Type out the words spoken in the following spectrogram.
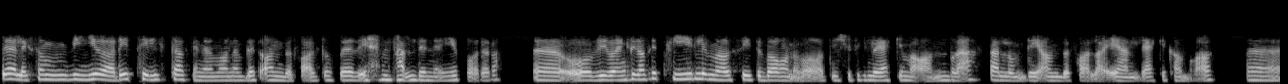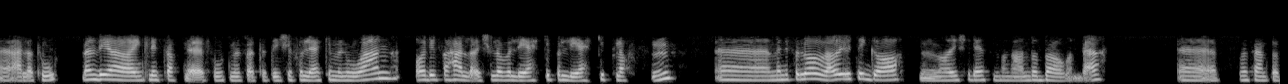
det er liksom, Vi gjør de tiltakene man er blitt anbefalt, og så er vi veldig nøye på det. da. Eh, Og vi var egentlig ganske tidlig med å si til barna våre at de ikke fikk leke med andre, selv om de anbefaler én lekekamerat eh, eller to. Men vi har egentlig satt ned foten og sagt at de ikke får leke med noen. Og de får heller ikke lov å leke på lekeplassen. Eh, Men de får lov å være ute i gaten og ikke det er så mange andre barn der. F.eks. på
